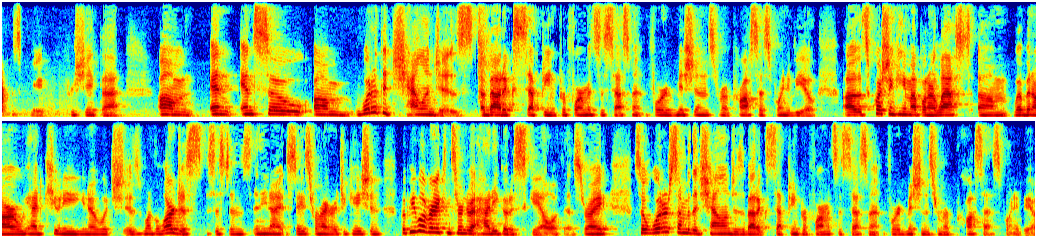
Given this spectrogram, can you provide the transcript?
That's great. Appreciate that. Um, and and so, um, what are the challenges about accepting performance assessment for admissions from a process point of view? Uh, this question came up on our last um, webinar. We had CUNY, you know, which is one of the largest systems in the United States for higher education. But people are very concerned about how do you go to scale with this, right? So, what are some of the challenges about accepting performance assessment for admissions from a process point of view?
